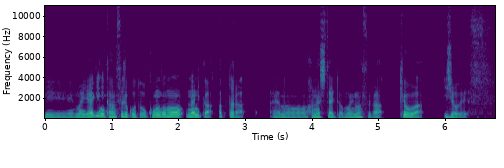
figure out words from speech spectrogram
ええ、まあ、ヤギに関することを今後も何かあったら、あの、話したいと思いますが、今日は以上です。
